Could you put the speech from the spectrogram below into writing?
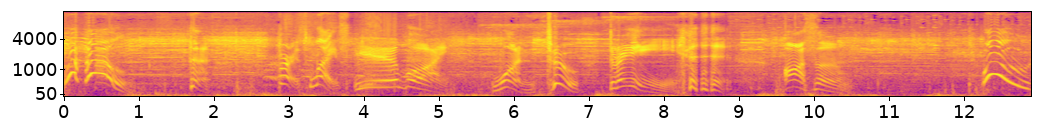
Woohoo! Huh. First place. Yeah, boy. One, two, three. awesome. Woo!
